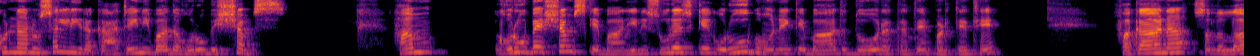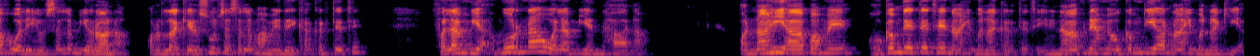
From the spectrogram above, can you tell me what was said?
कुन्ना नुसल्ली रकातैनी बाद गुरूब शम्स। हम गुरूब शम्स के बाद, यानी सूरज के गुरूब होने के बाद दो रकतें पढ़ते थे। फ़काना सल्लल्लाहु अलैहि वसल्लम यराना, और अल्लाह के रसूल वसल्लम हमें देखा करते थे। फलम यमुरना वलम यनहाना। और ना ही आप हमें हुक्म देते थे, ना ही मना करते थे। यानी ना आपने हमें हुक्म दिया और ना ही मना किया।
